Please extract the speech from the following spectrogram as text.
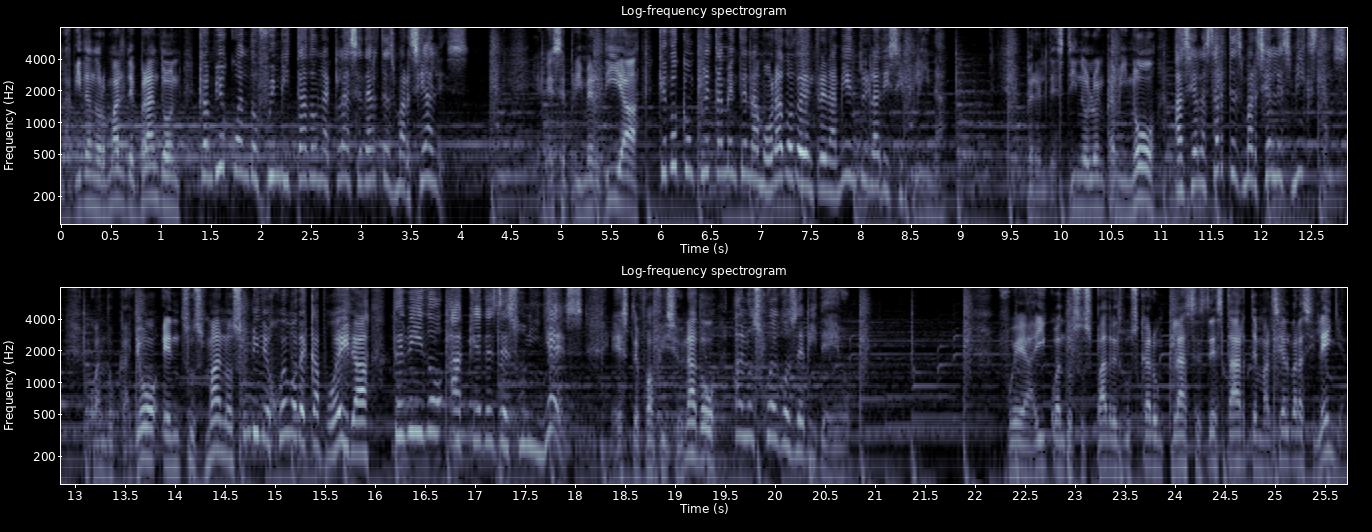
la vida normal de Brandon cambió cuando fue invitado a una clase de artes marciales. En ese primer día quedó completamente enamorado del entrenamiento y la disciplina pero el destino lo encaminó hacia las artes marciales mixtas, cuando cayó en sus manos un videojuego de capoeira debido a que desde su niñez este fue aficionado a los juegos de video. Fue ahí cuando sus padres buscaron clases de esta arte marcial brasileña,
